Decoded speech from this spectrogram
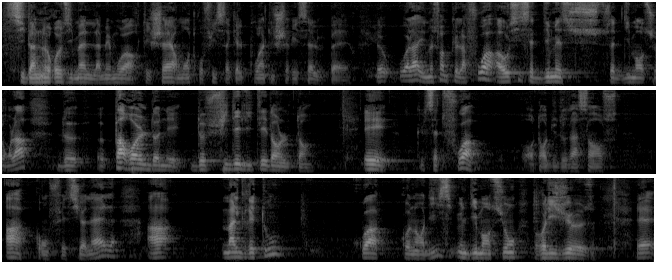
Si d'un heureux hymen la mémoire t'est chère, montre au fils à quel point tu chérissais le père. Euh, voilà, il me semble que la foi a aussi cette, dimension-là de euh, parole donnée, de fidélité dans le temps. Et que cette foi, entendue dans un sens a-confessionnel, a malgré tout, quoi qu'on en dise, une dimension religieuse. Euh,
